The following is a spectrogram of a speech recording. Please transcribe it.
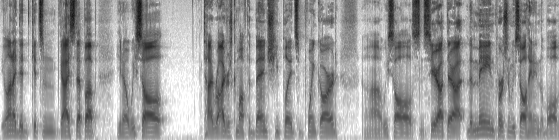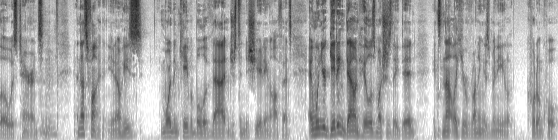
the Illini did get some guys step up. You know, we saw Ty Rodgers come off the bench. He played some point guard. Uh, we saw Sincere out there. Uh, The main person we saw handing the ball though was Terrence, and and that's fine. You know, he's more than capable of that and just initiating offense. And when you're getting downhill as much as they did, it's not like you're running as many quote unquote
